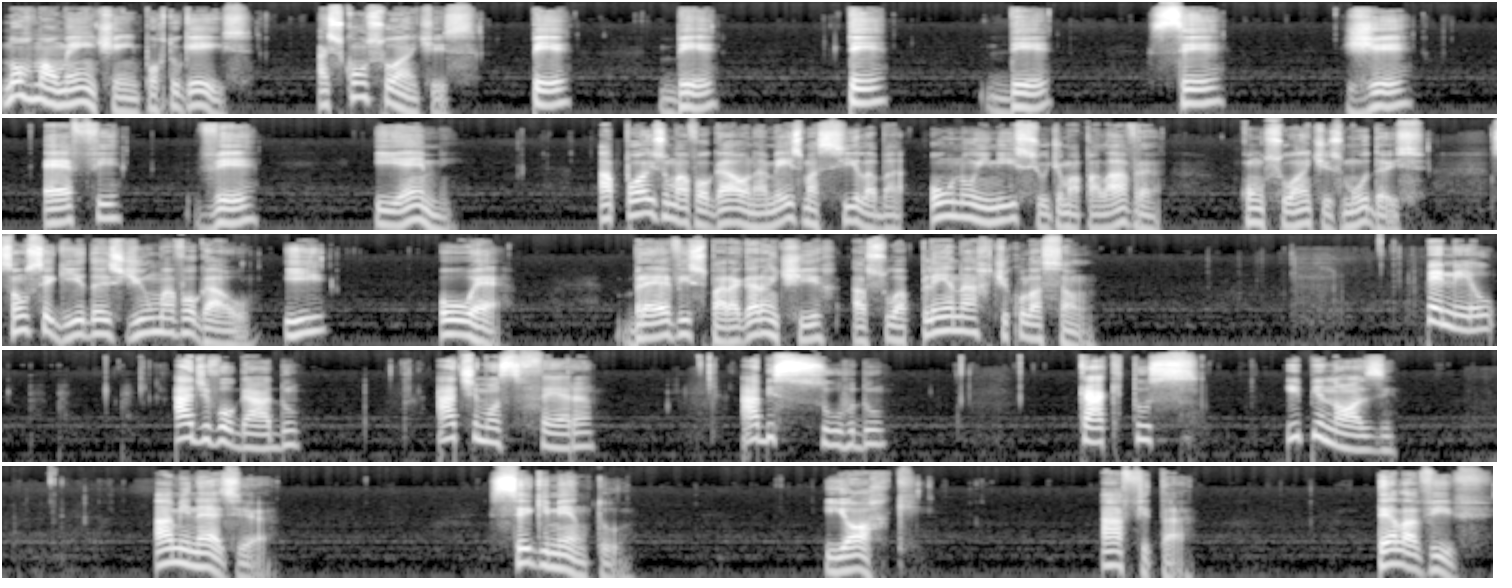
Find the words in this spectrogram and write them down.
Normalmente, em português, as consoantes P, B, T, D, C, G, F, V e M, após uma vogal na mesma sílaba ou no início de uma palavra, consoantes mudas, são seguidas de uma vogal I ou E, breves para garantir a sua plena articulação. pneu, advogado, atmosfera, absurdo, cactus, hipnose, Amnésia. Segmento. York. Afta. Tel Aviv.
